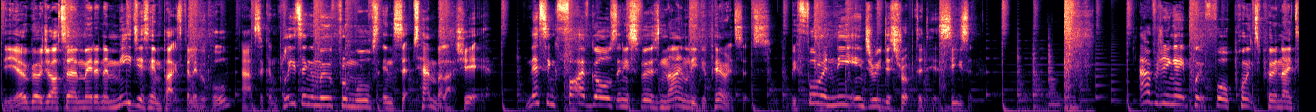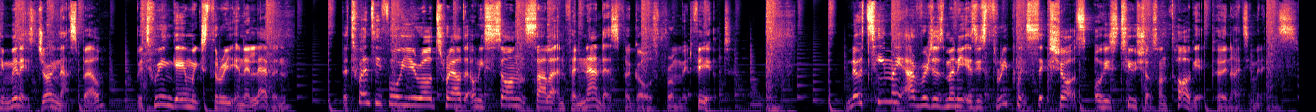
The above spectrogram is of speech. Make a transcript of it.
Diogo Jota made an immediate impact for Liverpool after completing a move from Wolves in September last year, netting 5 goals in his first 9 league appearances, before a knee injury disrupted his season. Averaging 8.4 points per 90 minutes during that spell, between game weeks 3 and 11, the 24 year old trailed only Son, Salah, and Fernandes for goals from midfield. No teammate averaged as many as his 3.6 shots or his 2 shots on target per 90 minutes.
